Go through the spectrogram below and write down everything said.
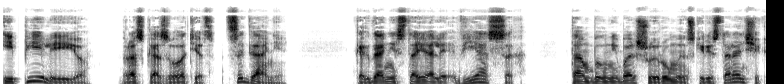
и пели ее, рассказывал отец, цыгане. Когда они стояли в Яссах, там был небольшой румынский ресторанчик,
